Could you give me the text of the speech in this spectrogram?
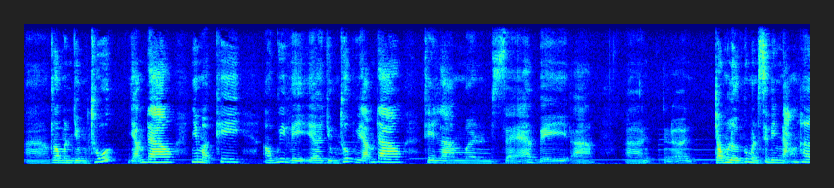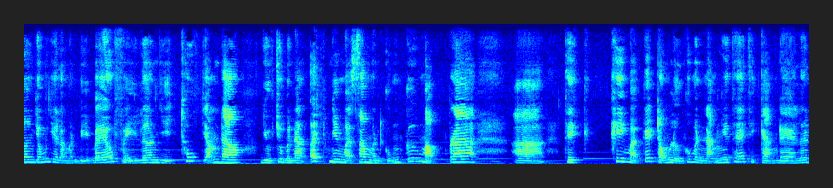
À, rồi mình dùng thuốc giảm đau. Nhưng mà khi à, quý vị à, dùng thuốc giảm đau thì là mình sẽ bị à, à, à trọng lượng của mình sẽ bị nặng hơn giống như là mình bị béo phì lên vì thuốc giảm đau. Dù cho mình ăn ít nhưng mà sao mình cũng cứ mập ra. À, thì khi mà cái trọng lượng của mình nặng như thế thì càng đè lên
